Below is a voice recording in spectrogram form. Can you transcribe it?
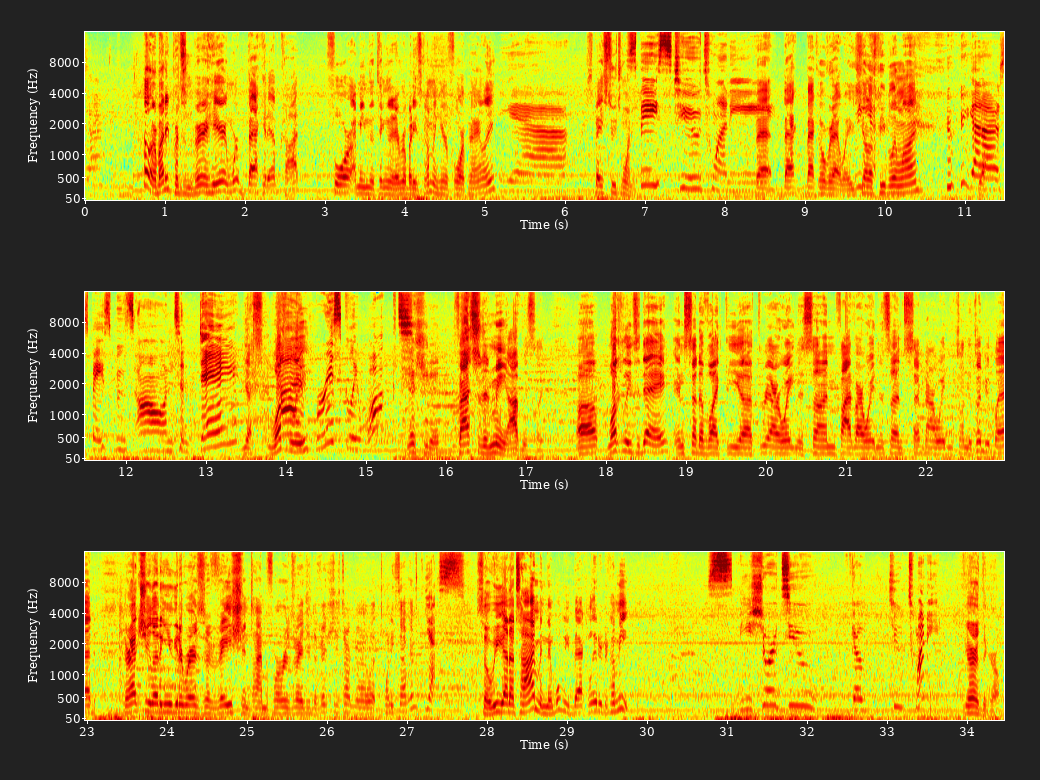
Hello, everybody. Prince and Bear here, and we're back at Epcot for, I mean, the thing that everybody's coming here for, apparently, Yeah. Space 220. Space 220. Back, back, back over that way. You see all those people in line? we got Yeah. our space boots on today. Yes. Luckily, I briskly walked. yes, she did. Faster than me, obviously. Uh, luckily today, instead of like the uh, three-hour wait in the sun, five-hour wait in the sun, seven-hour wait in the sun that some people had, they're actually letting you get a reservation time before reservation. The officially starting at what 27? Yes. So we got a time, and then we'll be back later to come eat. Be sure to go to 20. You heard the girl.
